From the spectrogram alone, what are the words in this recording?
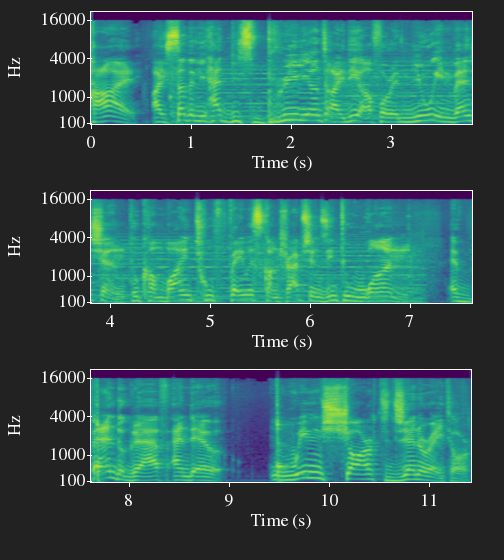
Hi! I suddenly had this brilliant idea for a new invention to combine two famous contraptions into one. A Graaff and a Wimshart generator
